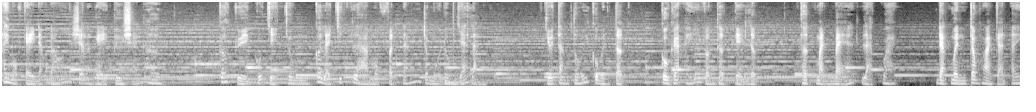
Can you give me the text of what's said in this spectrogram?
hay một ngày nào đó sẽ là ngày tươi sáng hơn. Có chuyện của chị Chung có lẽ chính là một vệt nắng trong mùa đông giá lạnh. Giữa tăm tối của bệnh tật, cô gái ấy vẫn thật nghị lực, thật mạnh mẽ, lạc quan. Đặt mình trong hoàn cảnh ấy,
